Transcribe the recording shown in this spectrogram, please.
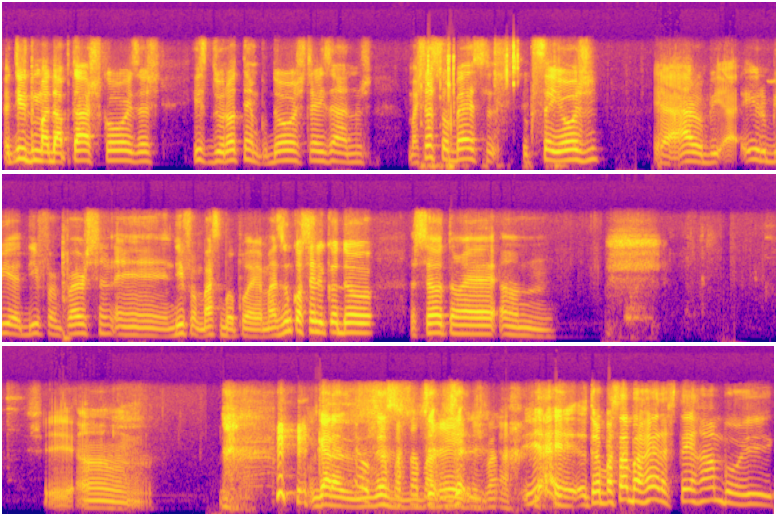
eu tive de me adaptar às coisas, isso durou tempo, dois, três anos, mas se eu soubesse o que sei hoje, yeah, I would be, I would be a different person and different basketball player. Mas um conselho que eu dou ao Celton é um, um, gotta just, just- just- yeah, ultrapassar barreiras, stay humble e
